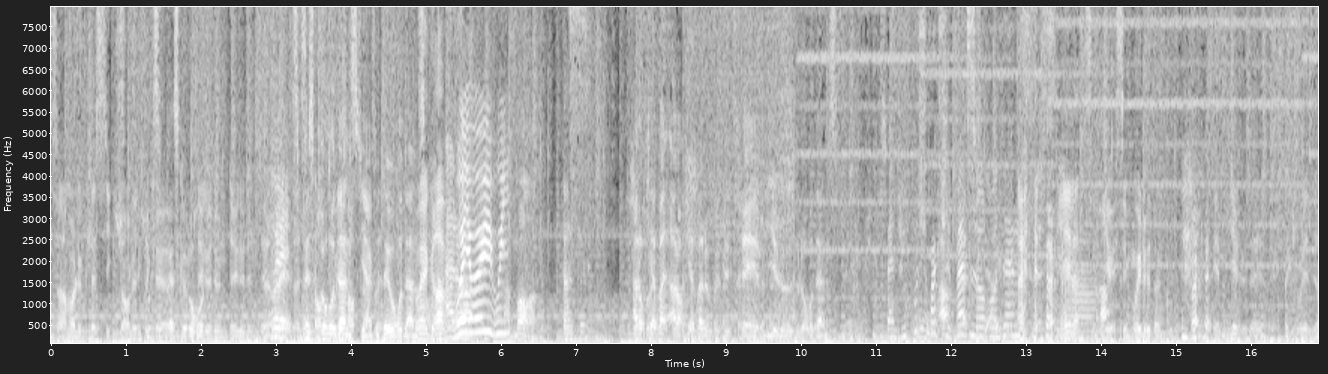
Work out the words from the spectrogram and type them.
C'est vraiment le classique, genre le truc. c'est euh, presque euro- dun, dun. Ouais, Ouais, c'est presque Eurodance. Il y a un côté Eurodance. Ouais, hein. grave. Alors- Oui, oui, oui. Mort. hein. Alors qu'il n'y a, pas- alors qu'il y a pas le côté très mielleux de l'Eurodance. Mais... Bah du coup, je crois que Ah, c'est pas de c'est l'eurodance. c'est Il est là, c'est moelleux d'un coup. Et mielleux d'ailleurs, c'est ça que je voulais dire.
